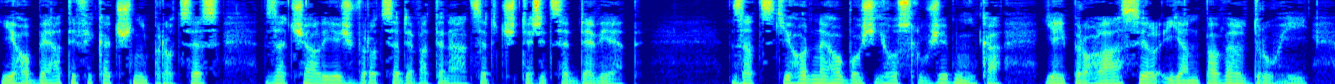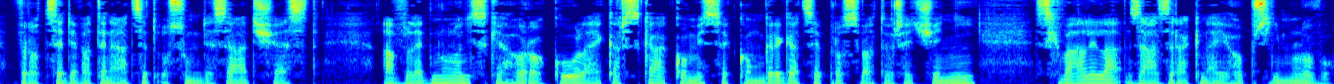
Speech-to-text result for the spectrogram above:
Jeho beatifikační proces začal již v roce 1949 za ctihodného božího služebníka jej prohlásil Jan Pavel II. v roce 1986 a v lednu loňského roku lékařská komise Kongregace pro svatořečení schválila zázrak na jeho přímluvu.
